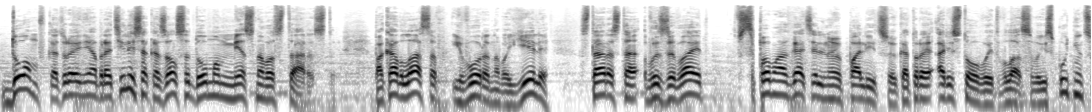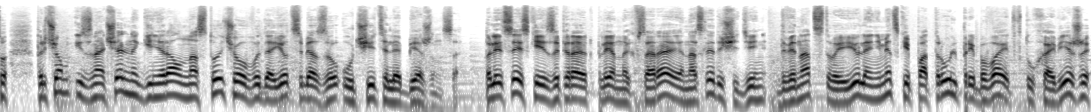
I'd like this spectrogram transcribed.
Дом, в который они обратились, оказался домом местного старосты. Пока Власов и Воронова ели, староста вызывает вспомогательную полицию, которая арестовывает Власова и спутницу, причем изначально генерал настойчиво выдает себя за учителя-беженца. Полицейские запирают пленных в сарае. На следующий день, 12 июля, немецкий патруль прибывает в Туховеже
